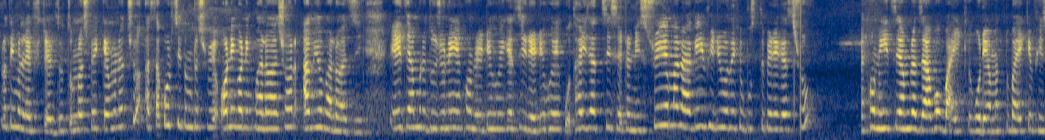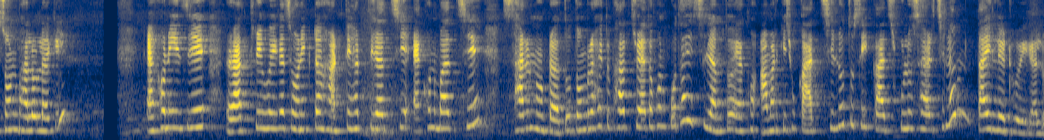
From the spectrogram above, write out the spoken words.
Pratima lifestyle তো তোমরা সবাই কেমন আছো? আশা করছি তোমরা সবাই অনেক অনেক ভালো আছো আর আমিও ভালো আছি। এই যে আমরা দুজনেই এখন রেডি হয়ে গেছি রেডি হয়ে কোথায় যাচ্ছি সেটা নিশ্চয়ই আমার আগেই ভিডিও দেখে বুঝতে পেরে গেছো। এখন এই যে আমরা যাব বাইকে করে, আমার তো বাইকে ভীষণ ভালো লাগে। এখন এই যে রাত্রি হয়ে গেছে, অনেকটা হাঁটতে হাঁটতে যাচ্ছি, এখন বাজছে সাড়ে নটা। তো তোমরা হয়তো ভাবছ, এতক্ষণ কোথায় ছিলাম? তো এখন আমার কিছু কাজ ছিল, তো সেই কাজগুলো সারছিলাম, তাই লেট হয়ে গেল।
